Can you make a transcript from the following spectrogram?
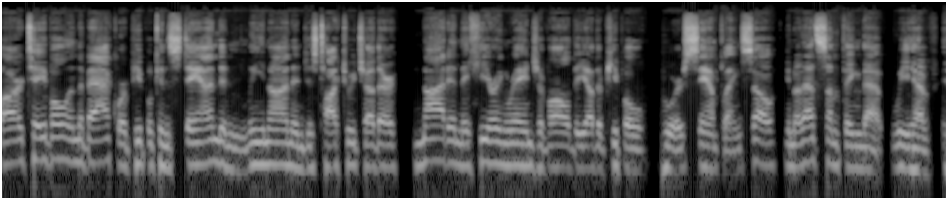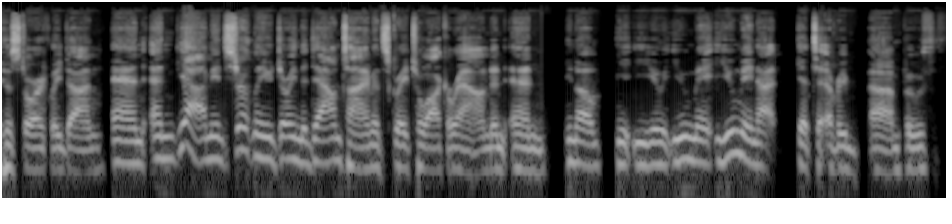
bar table in the back where people can stand and lean on and just talk to each other, not in the hearing range of all the other people who are sampling. So, you know, that's something that we have historically done. And and yeah, I mean, certainly during the downtime, it's great to walk around and and you know, you you may you may not get to every um, booth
